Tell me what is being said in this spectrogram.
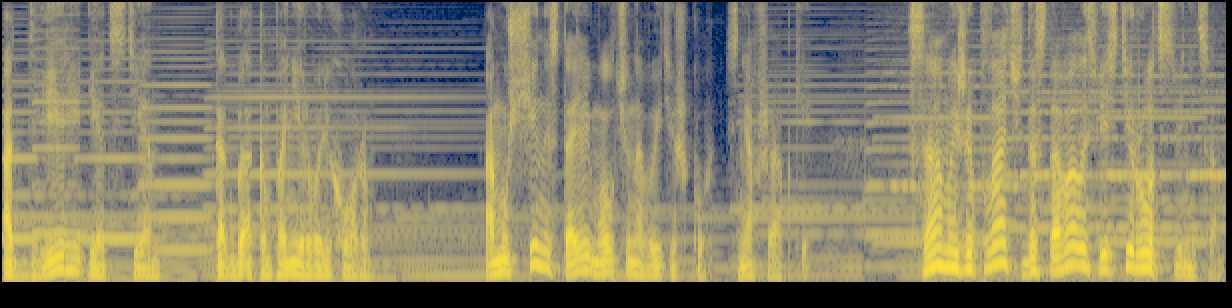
от двери и от стен, как бы аккомпанировали хором. А мужчины стояли молча на вытяжку, сняв шапки. Самый же плач доставалось вести родственницам –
